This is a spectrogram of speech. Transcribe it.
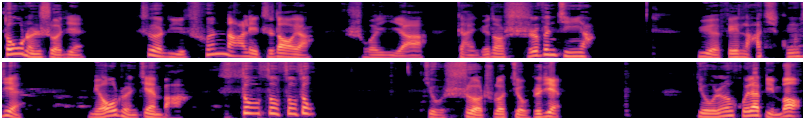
都能射箭，这李春哪里知道呀？所以呀，感觉到十分惊讶。岳飞拿起弓箭，瞄准箭靶，嗖嗖嗖嗖，就射出了九支箭。有人回来禀报：“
